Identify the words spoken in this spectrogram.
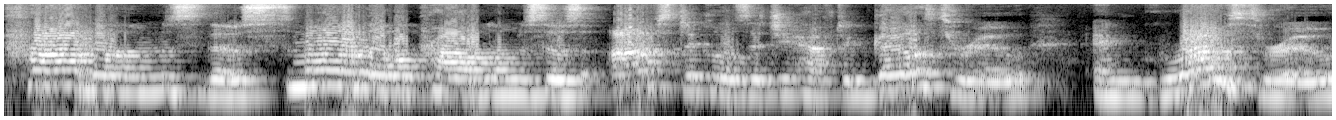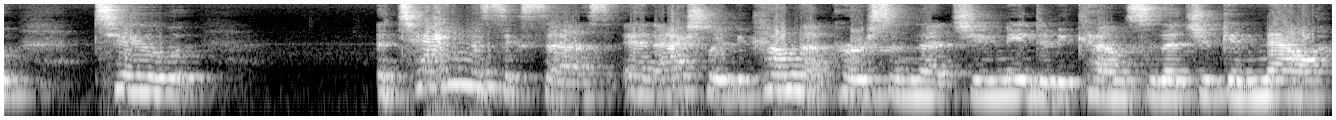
problems, those small little problems, those obstacles that you have to go through and grow through to attain the success and actually become that person that you need to become so that you can now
